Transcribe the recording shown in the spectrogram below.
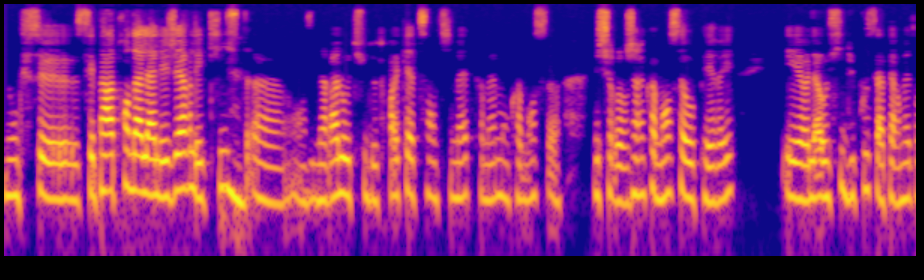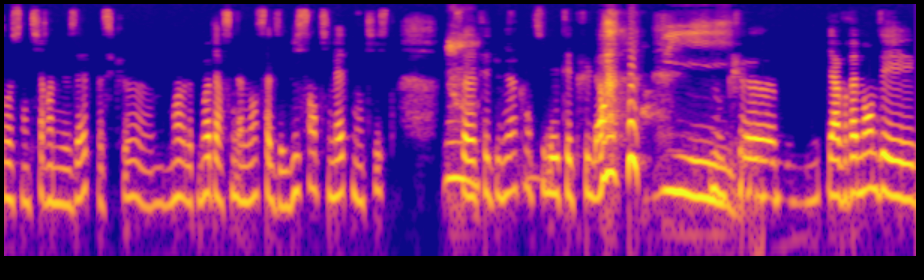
Donc c'est pas à prendre à la légère les kystes. Mmh. en général, au-dessus de 3-4 cm quand même, on commence, les chirurgiens commencent à opérer. Et là aussi, du coup, ça permet de ressentir un mieux-être parce que moi, moi personnellement, ça faisait 8 cm mon kyste. Ça oh. fait du bien quand il était plus là. Oui. Donc, il y a vraiment des,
